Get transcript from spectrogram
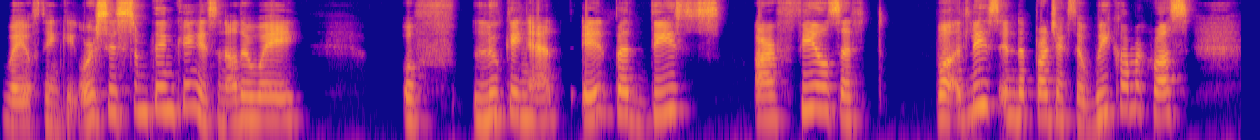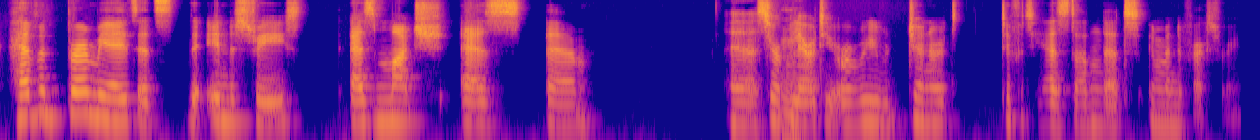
way of thinking, or system thinking is another way of looking at it. But these are fields that, well, at least in the projects that we come across, haven't permeated the industries as much as um, uh, circularity mm. or regenerativity has done that in manufacturing.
